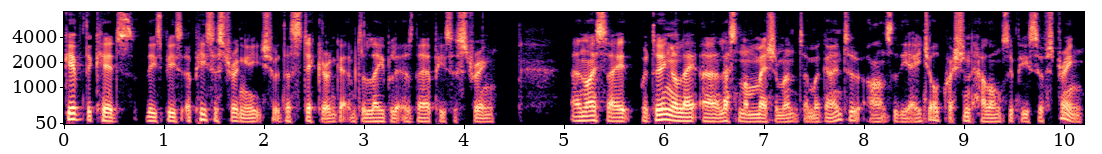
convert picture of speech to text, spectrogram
give the kids these piece, a piece of string each with a sticker and get them to label it as their piece of string. And I say, we're doing a, le- a lesson on measurement and we're going to answer the age old question how long's a piece of string?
